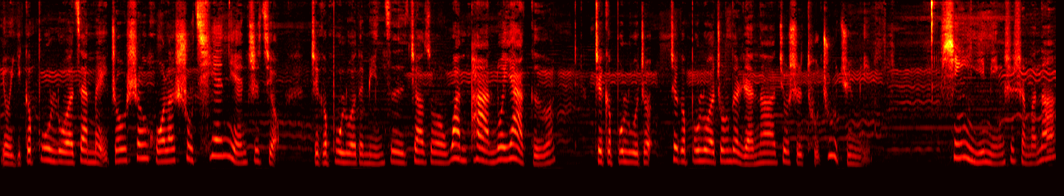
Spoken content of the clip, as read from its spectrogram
有一个部落在美洲生活了数千年之久，这个部落的名字叫做万帕诺亚格。这个部落中，这个部落中的人呢，就是土著居民。新移民是什么呢？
